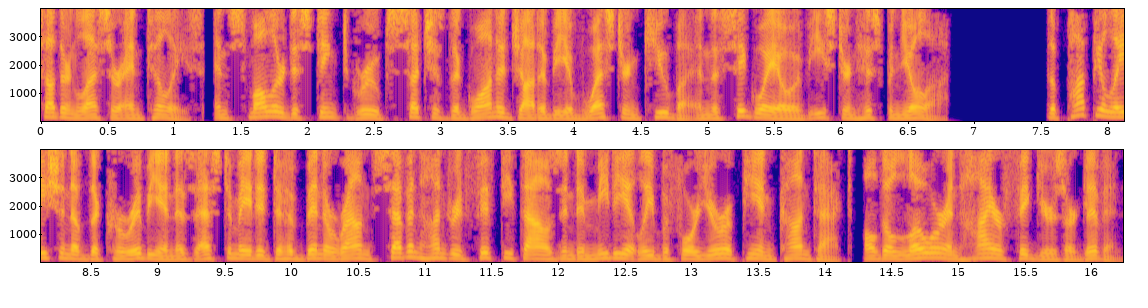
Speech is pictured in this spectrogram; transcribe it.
Southern Lesser Antilles, and smaller distinct groups such as the Guanajátabí of western Cuba and the Ciguayó of eastern Hispaniola. The population of the Caribbean is estimated to have been around 750,000 immediately before European contact, although lower and higher figures are given.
